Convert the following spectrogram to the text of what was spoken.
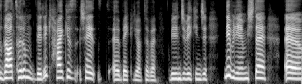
gıda tarım dedik. Herkes şey e, bekliyor tabii. Birinci ve ikinci ne bileyim işte e,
